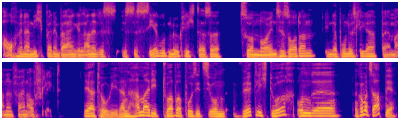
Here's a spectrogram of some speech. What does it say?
auch wenn er nicht bei den Bayern gelandet ist, ist es sehr gut möglich, dass er zur neuen Saison dann in der Bundesliga bei einem anderen Verein aufschlägt. Ja, Tobi, dann haben wir die Torwartposition wirklich durch und äh, dann kommen wir zur Abwehr.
